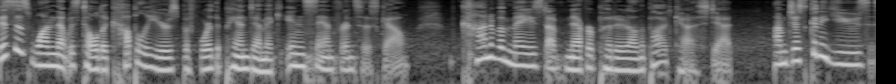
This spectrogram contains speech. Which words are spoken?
This is one that was told a couple of years before the pandemic in San Francisco. Kind of amazed I've never put it on the podcast yet. I'm just going to use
